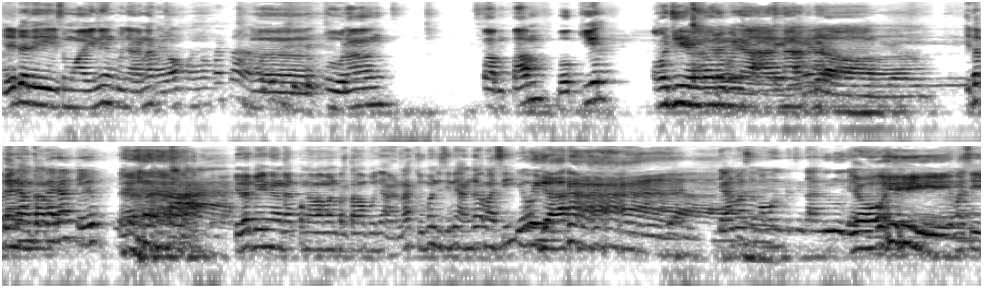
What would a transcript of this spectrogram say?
Jadi dari semua ini yang punya anak, eh, orang pam pam bokir, Oji yang baru punya anak dong. Kita pengen Kadang kadang klub. kita pengen angkat pengalaman pertama punya anak, cuman di sini Angga masih Yoi. bujang. Jangan masuk ngomongin percintaan dulu jangan. Yoi, masih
